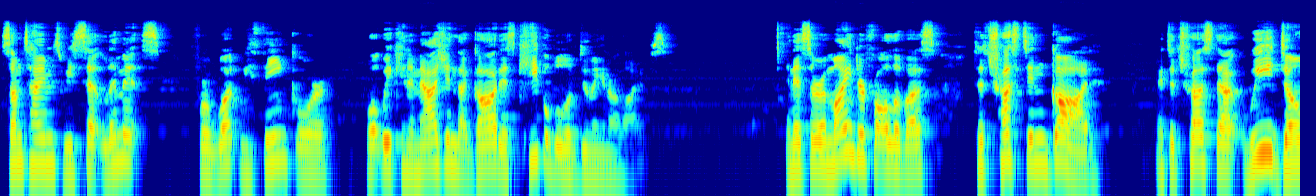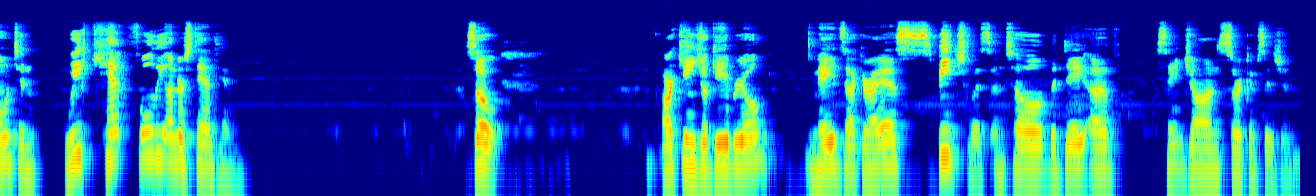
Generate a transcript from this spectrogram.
Sometimes we set limits for what we think or what we can imagine that God is capable of doing in our lives. And it's a reminder for all of us to trust in God and to trust that we don't and we can't fully understand Him. So, Archangel Gabriel made Zacharias speechless until the day of St. John's circumcision.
